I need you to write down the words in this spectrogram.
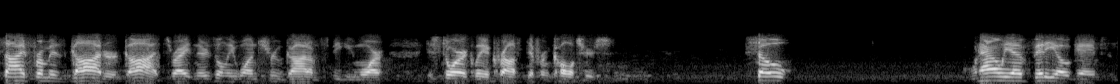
aside from his God or gods, right? And there's only one true God. I'm speaking more historically across different cultures. So now we have video games and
